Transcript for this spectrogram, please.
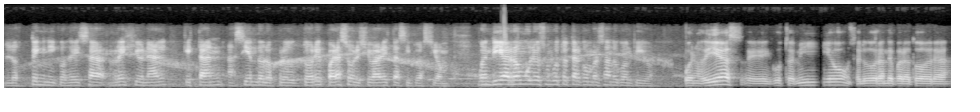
los técnicos de esa regional que están haciendo los productores para sobrellevar esta situación. Buen día, Rómulo, es un gusto estar conversando contigo. Buenos días, eh, gusto es mío, un saludo grande para toda la,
